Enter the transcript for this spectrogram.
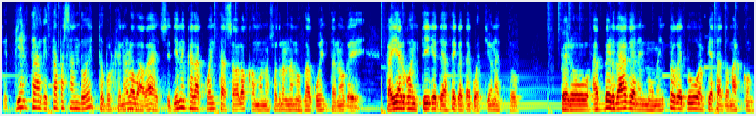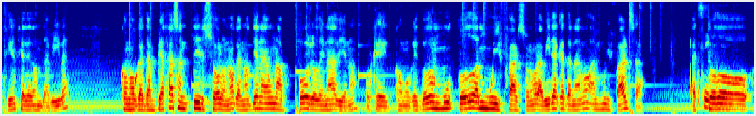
despierta que está pasando esto, porque no lo va a ver. Se tienen que dar cuenta solos como nosotros nos hemos dado cuenta, ¿no? Que, que hay algo en ti que te hace que te cuestiones todo. Pero es verdad que en el momento que tú empiezas a tomar conciencia de dónde vives, como que te empiezas a sentir solo, ¿no? Que no tienes un apoyo de nadie, ¿no? Porque como que todo, todo es muy falso, ¿no? La vida que tenemos es muy falsa. Es todo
